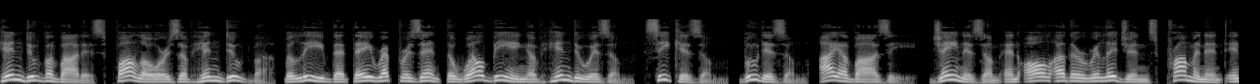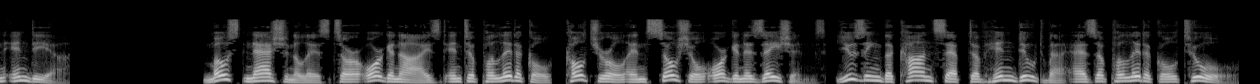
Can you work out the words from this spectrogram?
Hindutvavadis followers of Hindutva believe that they represent the well-being of Hinduism, Sikhism, Buddhism, Ayyavazhi, Jainism and all other religions prominent in India. Most nationalists are organized into political, cultural and social organizations, using the concept of Hindutva as a political tool.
